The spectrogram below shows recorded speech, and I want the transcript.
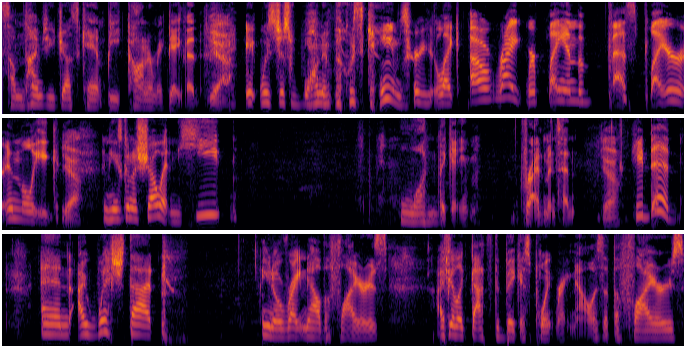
sometimes you just can't beat Connor McDavid. Yeah. It was just one of those games where you're like, all right, we're playing the best player in the league. Yeah. And he's going to show it. And he won the game for Edmonton. Yeah. He did. And I wish that, you know, right now the Flyers, I feel like that's the biggest point right now is that the Flyers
